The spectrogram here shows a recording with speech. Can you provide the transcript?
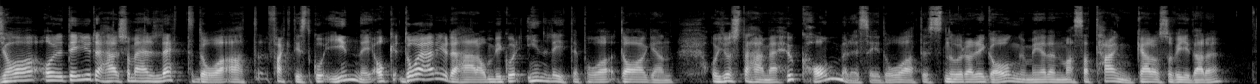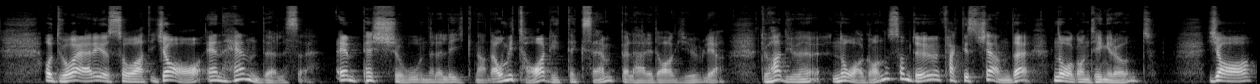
Ja, och det är ju det här som är lätt då att faktiskt gå in i. Och då är det ju det här om vi går in lite på dagen och just det här med hur kommer det sig då att det snurrar igång med en massa tankar och så vidare. Och då är det ju så att ja, en händelse, en person eller liknande. Om vi tar ditt exempel här idag Julia. Du hade ju någon som du faktiskt kände någonting runt. Ja,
